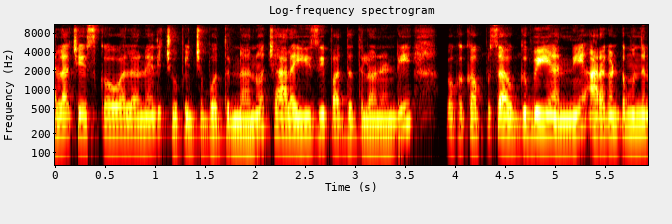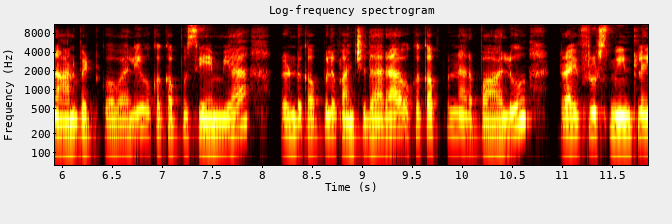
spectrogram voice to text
ఎలా చేసుకోవాలో అనేది చూపించబోతున్నాను. చాలా ఈజీ పద్ధతిలోనండి. ఒక కప్పు సగ్గుబియ్యాన్ని అరగంట ముందు నానబెట్టుకోవాలి. ఒక కప్పు సేమియా రెండు కప్పుల పంచదార ఒక కప్పున్నర పాలు. డ్రై ఫ్రూట్స్ మీ ఇంట్లో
